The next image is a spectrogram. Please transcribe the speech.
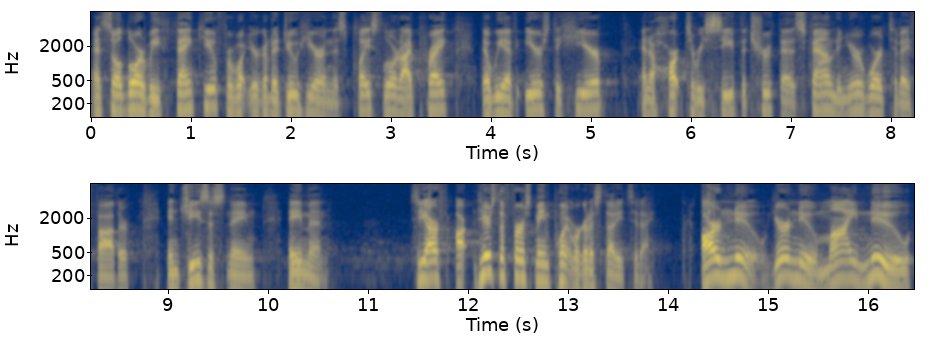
And so, Lord, we thank you for what you're going to do here in this place. Lord, I pray that we have ears to hear and a heart to receive the truth that is found in your word today, Father. In Jesus' name, amen. See, our, our, here's the first main point we're going to study today. Our new, your new, my new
